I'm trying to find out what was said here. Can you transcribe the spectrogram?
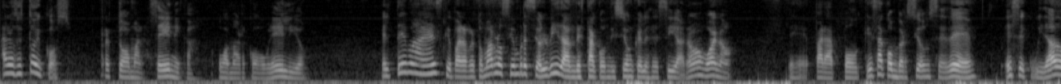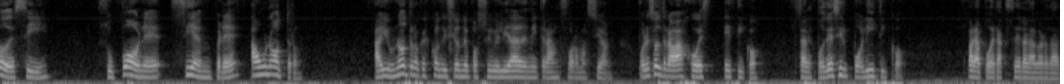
a los estoicos, retoman a Séneca o a Marco Aurelio, el tema es que para retomarlo siempre se olvidan de esta condición que les decía, ¿no? Bueno, eh, para que esa conversión se dé, ese cuidado de sí supone siempre a un otro. Hay un otro que es condición de posibilidad de mi transformación. Por eso el trabajo es ético, o sea, les podría decir político, para poder acceder a la verdad.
